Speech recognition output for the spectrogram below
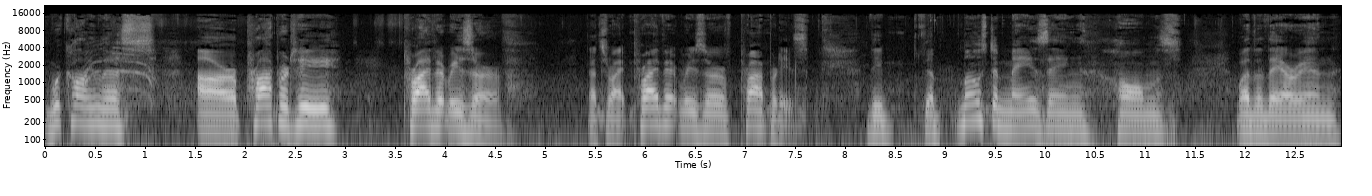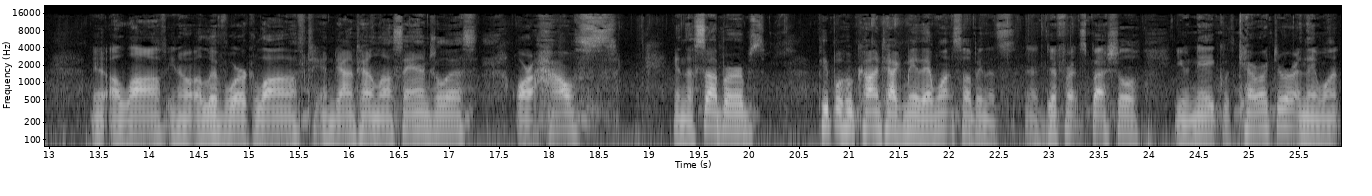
we're calling this our property private reserve. That's right, private reserve properties. The, the most amazing homes, whether they are in, a loft, you know, a live work loft in downtown Los Angeles or a house in the suburbs, people who contact me, they want something that's uh, different, special, unique, with character, and they want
